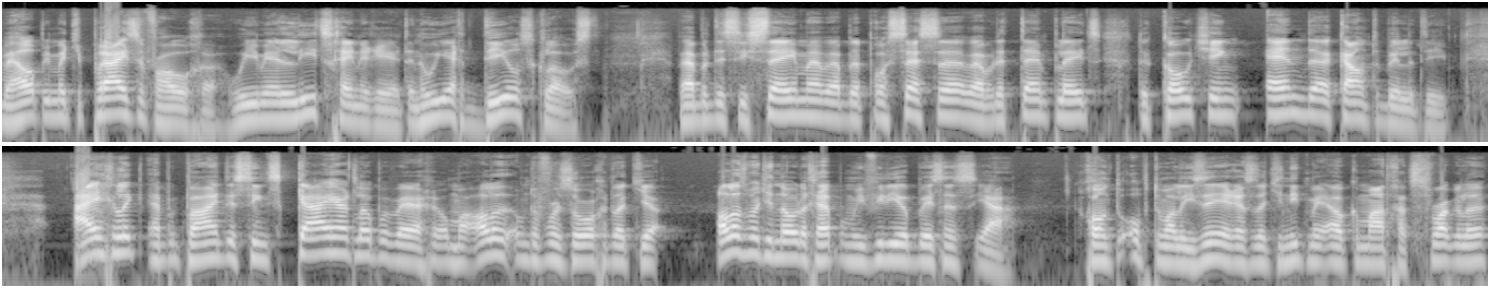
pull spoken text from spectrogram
We helpen je met je prijzen verhogen. Hoe je meer leads genereert en hoe je echt deals closed. We hebben de systemen, we hebben de processen, we hebben de templates, de coaching en de accountability. Eigenlijk heb ik behind the scenes keihard lopen werken om, om ervoor te zorgen dat je alles wat je nodig hebt om je videobusiness ja, gewoon te optimaliseren. Zodat je niet meer elke maand gaat struggelen,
